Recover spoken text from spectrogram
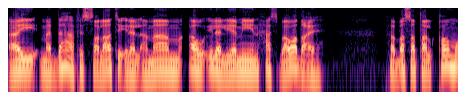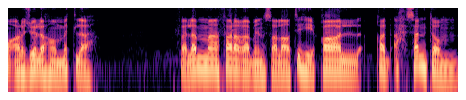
أي مدها في الصلاة إلى الأمام أو إلى اليمين حسب وضعه فبسط القوم أرجلهم مثله فلما فرغ من صلاته قال قد أحسنتم.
